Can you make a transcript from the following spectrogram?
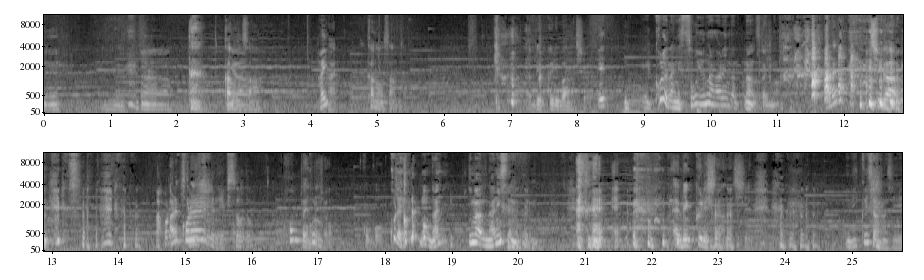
ね。あカノンさん。ーはい、はい。カノンさんの。びっくり話を。ええこれは何？そういう流れななんですか今？あれ？違う。あれこれ？本編でしょ？ここ。これもう何？今何してんのこれ？今 えびっくりした話。びっくりした話？いや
